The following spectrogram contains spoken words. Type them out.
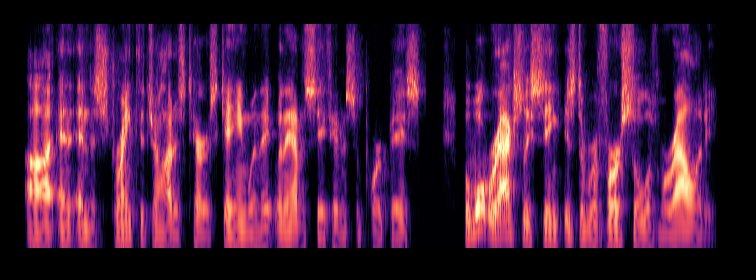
uh, and and the strength that jihadist terrorists gain when they when they have a safe haven support base. But what we're actually seeing is the reversal of morality.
